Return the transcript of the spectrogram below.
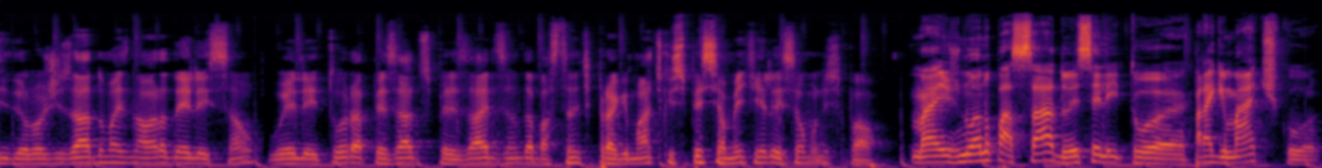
ideologizado, mas na hora da eleição, o eleitor, apesar dos pesares, anda bastante pragmático, especialmente em eleição municipal. Mas no ano passado, esse eleitor pragmático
